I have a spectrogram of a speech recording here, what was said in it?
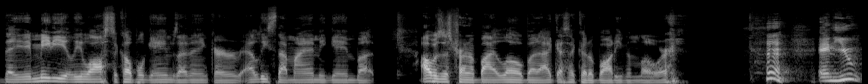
they immediately lost a couple games, I think, or at least that Miami game. But I was just trying to buy low, but I guess I could have bought even lower. and you,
